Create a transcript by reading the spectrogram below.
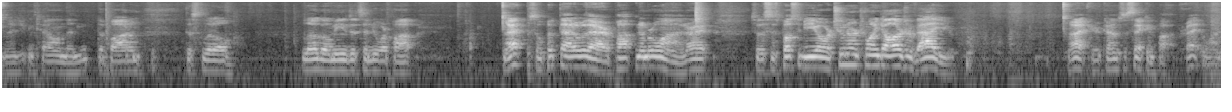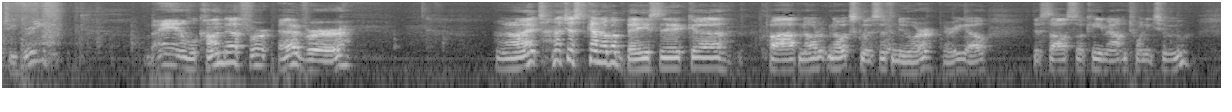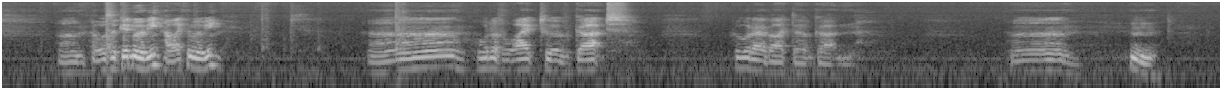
As you can tell on the the bottom, this little logo means it's a newer pop. Alright, so put that over there, pop number one, alright? So this is supposed to be over $220 of value. Alright, here comes the second pop, right? One, two, three. Bam, Wakanda Forever. Alright, that's just kind of a basic uh, pop, no, no exclusive, newer. There you go. This also came out in 22. Um, it was a good movie. I like the movie. Uh, would have liked to have got. Who would I have liked to have gotten? Um, hmm.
